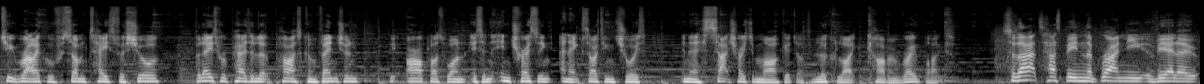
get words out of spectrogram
too radical for some taste for sure, but those prepared to look past convention, the R Plus One is an interesting and exciting choice in a saturated market of lookalike carbon road bikes. So that has been the brand new Vielo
